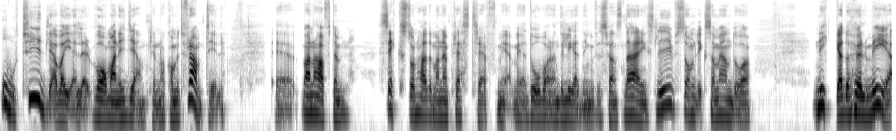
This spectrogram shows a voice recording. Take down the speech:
otydliga vad gäller vad man egentligen har kommit fram till. Eh, man har haft en 16 hade man en pressträff med, med dåvarande ledningen för Svenskt Näringsliv som liksom ändå nickade och höll med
